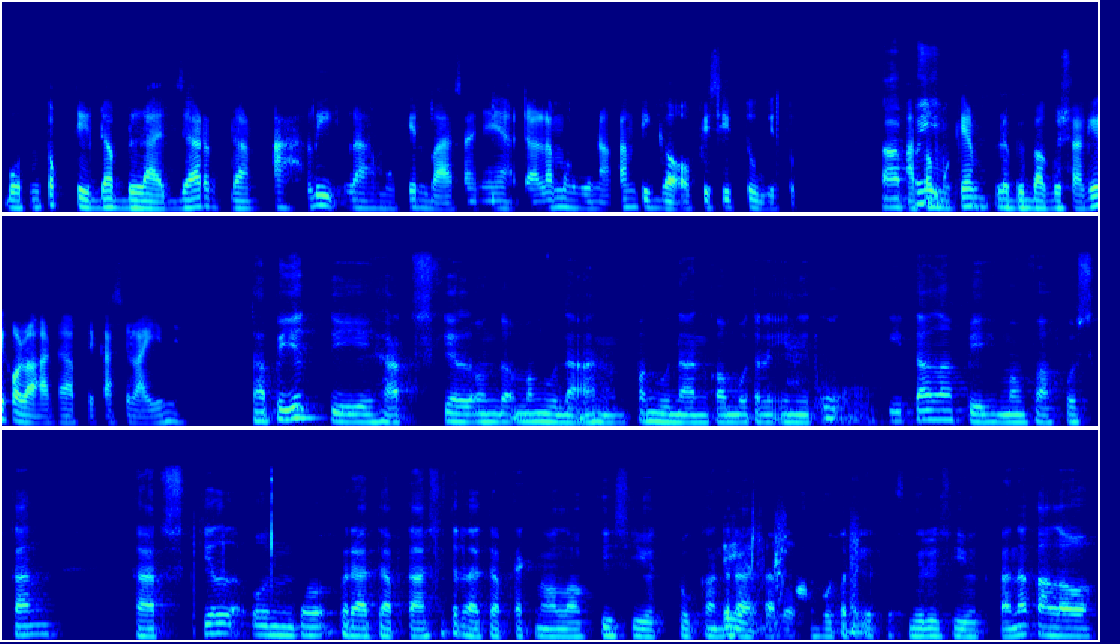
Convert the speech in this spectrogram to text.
untuk tidak belajar dan ahli lah mungkin bahasanya ya dalam menggunakan tiga office itu gitu. Tapi atau mungkin lebih bagus lagi kalau ada aplikasi lainnya Tapi Yud, di hard skill untuk penggunaan penggunaan komputer ini tuh kita lebih memfokuskan hard skill untuk beradaptasi terhadap teknologi sih Yud, bukan Iya, terhadap betul. komputer itu sendiri sih Yud. Karena kalau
